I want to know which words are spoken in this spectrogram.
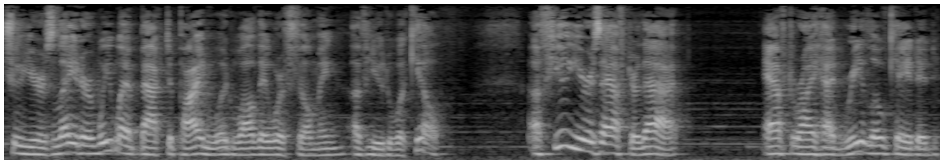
Two years later, we went back to Pinewood while they were filming A View to a Kill. A few years after that, after I had relocated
